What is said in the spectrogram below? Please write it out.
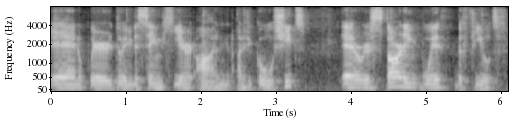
and we're doing the same here on, on Google Sheets. And we're starting with the fields.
